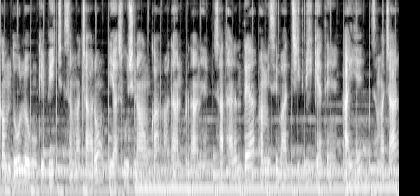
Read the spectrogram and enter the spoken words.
कम दो लोगों के बीच समाचारों या सूचनाओं का आदान प्रदान है। साधारणतया हम इसे बातचीत भी कहते हैं। आइए समाचार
